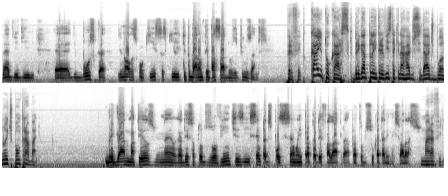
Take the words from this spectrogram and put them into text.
né, de, de, é, de busca de novas conquistas que, que Tubarão tem passado nos últimos anos. Perfeito. Caio Tokarski, obrigado pela entrevista aqui na Rádio Cidade. Boa noite, bom trabalho. Obrigado, Matheus. Né, eu agradeço a todos os ouvintes e sempre à disposição aí para poder falar para todo o sul catarinense. Um abraço. Maravilha.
